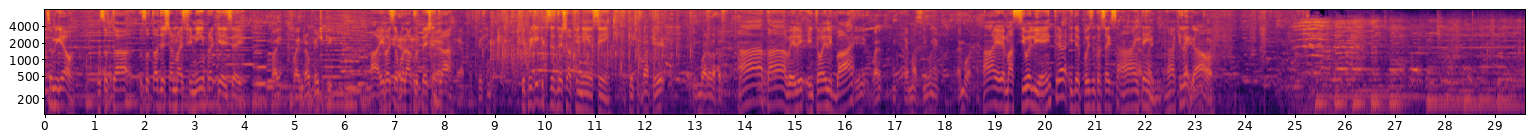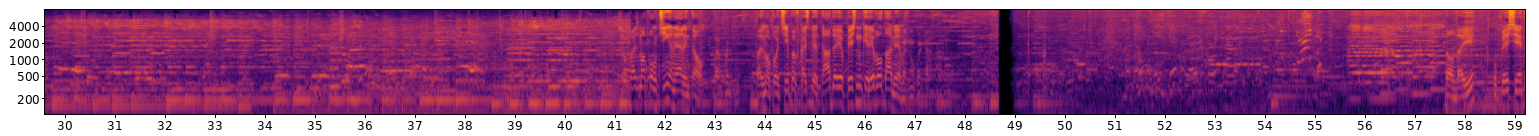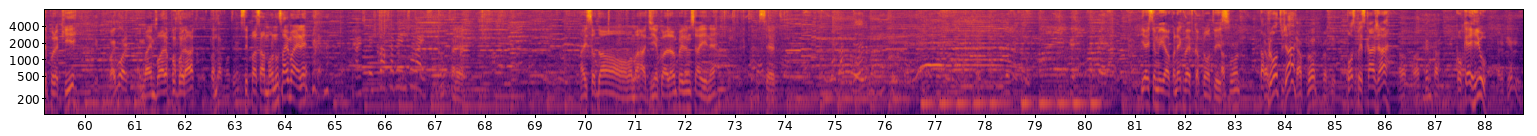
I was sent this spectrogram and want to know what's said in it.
Seu Miguel, o senhor tá, o senhor tá deixando mais fininho pra que isso aí? Vai, vai entrar o peixe aqui. Aí vai ser o É, buraco do peixe é, entrar? É, o peixe entrar. E por que que precisa deixar fininho assim? O peixe bater e ir embora lá pra Ah, tá. Ele, então ele bate. Vai, é macio, né? Vai embora. Ah, ele é macio, ele entra e depois não consegue sair. Ah, entendi. Ah, que legal. Faz uma pontinha nela então. Faz uma pontinha pra ficar espetado aí o peixe não querer voltar mesmo. Mas não. Então, daí o peixe entra por aqui, Vai embora. vai embora pro buraco. Se passar a mão não sai mais, né? Aí se o peixe passar pra ele não sai mais. É. Aí só dá uma amarradinha com arame pra ele não sair, né? Tá certo. E aí, seu Miguel, quando é que vai ficar pronto Tá isso? pronto. Tá pronto já? Tá pronto, Francisco. Posso pescar já? Tá, Pode pescar. Qualquer rio? Quero que ele-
